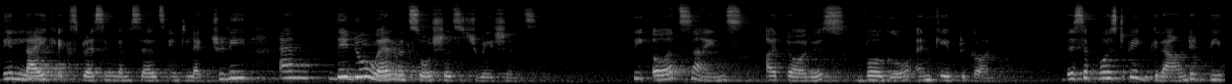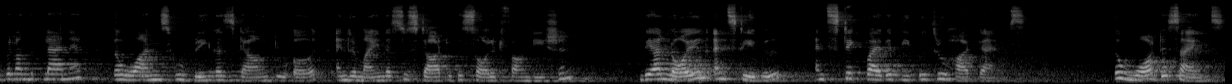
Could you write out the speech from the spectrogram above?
They like expressing themselves intellectually and they do well with social situations. The earth signs are Taurus, Virgo, and Capricorn. They're supposed to be grounded people on the planet, the ones who bring us down to earth and remind us to start with a solid foundation. They are loyal and stable and stick by their people through hard times. The water signs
